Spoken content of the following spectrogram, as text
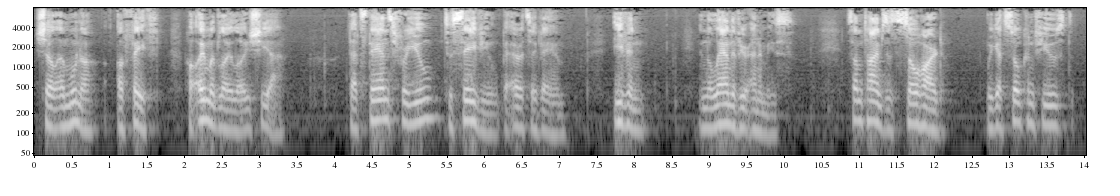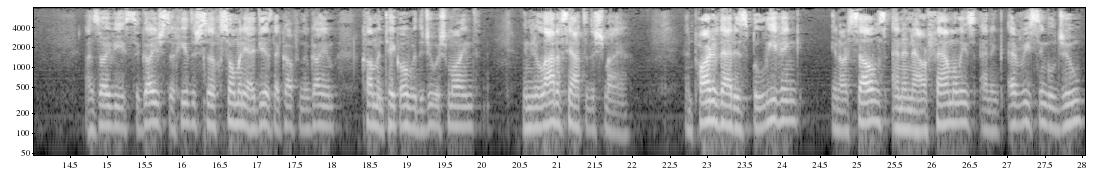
shel emuna, of faith, that stands for you to save you, be'eretz even in the land of your enemies. Sometimes it's so hard. We get so confused. so many ideas that come from the Goyim come and take over the Jewish mind. We need a lot of siyata d'shmaya. And part of that is believing in ourselves and in our families and in every single Jew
